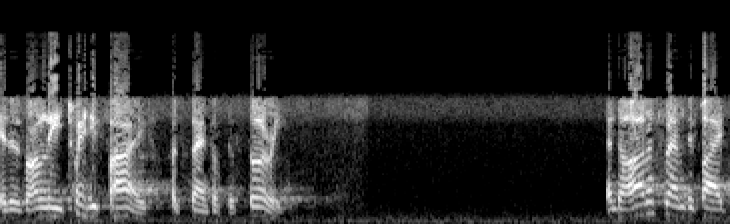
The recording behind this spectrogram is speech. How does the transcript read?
it is only 25% of the story. And the other 75%,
